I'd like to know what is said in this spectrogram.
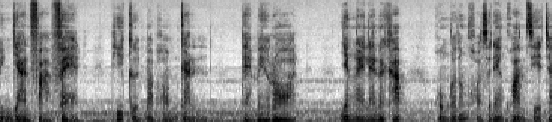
วิญญาณฝาแฝด ที่เกิดมาพร้อมกัน แต่ไม่รอด ยังไงแล้วนะครับ ผมก็ต้องขอแสดงความเสียใจ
